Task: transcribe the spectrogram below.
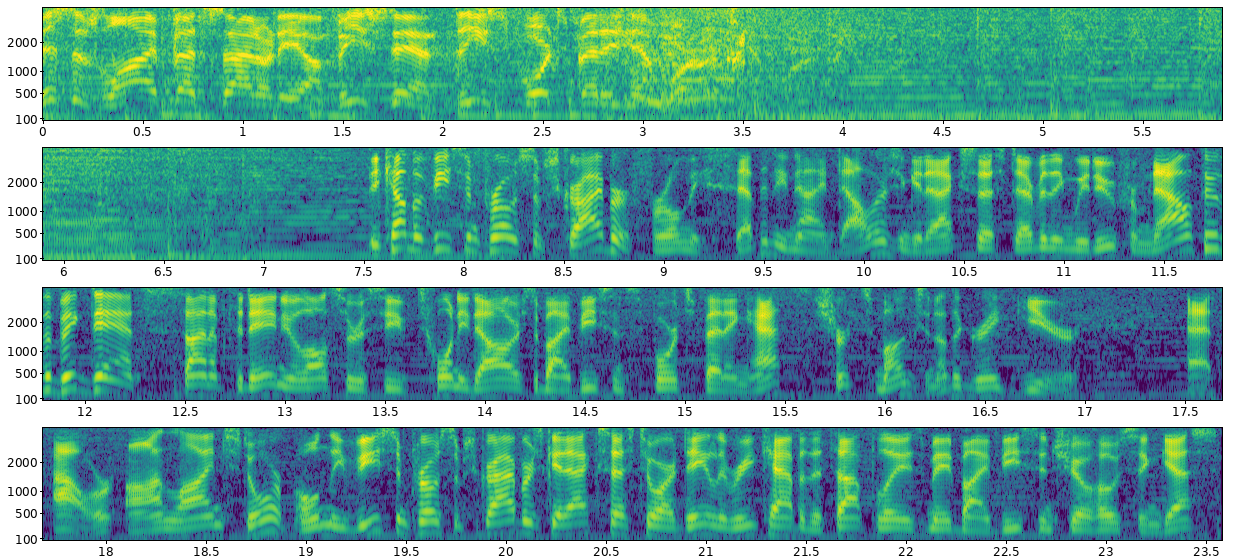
This is Live Bet Saturday on VSIN, the Sports Betting Network. Become a VSiN Pro subscriber for only $79 and get access to everything we do from now through the big dance. Sign up today and you'll also receive $20 to buy VSiN sports betting hats, shirts, mugs, and other great gear at our online store. Only VSiN Pro subscribers get access to our daily recap of the top plays made by VSiN show hosts and guests,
